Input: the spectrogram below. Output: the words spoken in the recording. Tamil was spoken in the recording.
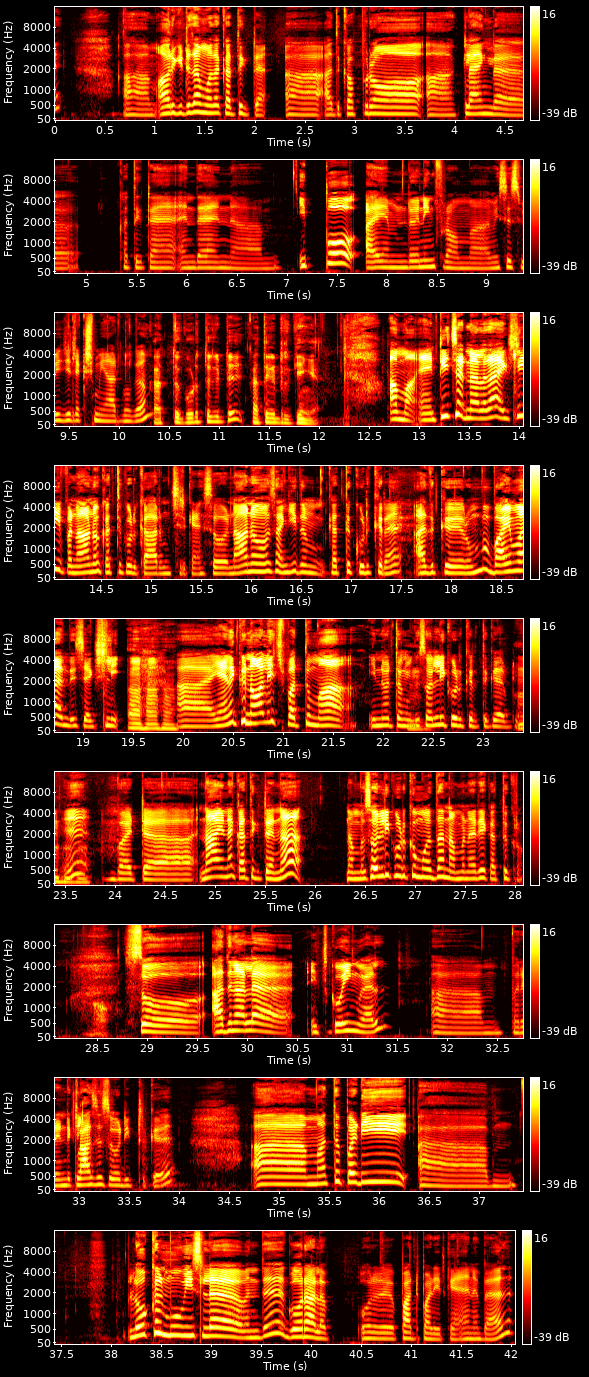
அவர்கிட்ட தான் முதல் கற்றுக்கிட்டேன் அதுக்கப்புறம் கிளாங்கில் கற்றுக்கிட்டேன் அண்ட் தென் இப்போ I am learning from Mrs Vijayalakshmi Arumugam. கற்று கொடுத்துக்கிட்டு கற்றுக்கிட்டு இருக்கீங்க. ஆமாம் என் டீச்சர்னால தான் ஆக்சுவலி இப்போ நானும் கற்றுக் கொடுக்க ஆரம்பிச்சிருக்கேன். ஸோ நானும் சங்கீதம் கற்றுக் கொடுக்குறேன். அதுக்கு ரொம்ப பயமாக இருந்துச்சு ஆக்சுவலி எனக்கு நாலேஜ் பத்துமா? இன்னொருத்தவங்களுக்கு சொல்லி கொடுக்கறதுக்கு அப்படின்னு. பட் நான் என்ன கற்றுக்கிட்டேன்னா நம்ம சொல்லி கொடுக்கும்போது தான் நம்ம நிறைய கற்றுக்குறோம் ஸோ அதனால இட்ஸ் கோயிங் வெல் இப்போ ரெண்டு கிளாஸஸ் ஓடிட்டுருக்கு. மற்றபடி லோக்கல் மூவிஸில் வந்து கோரால ஒரு பாட்டு பாடியிருக்கேன் அனபேல்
